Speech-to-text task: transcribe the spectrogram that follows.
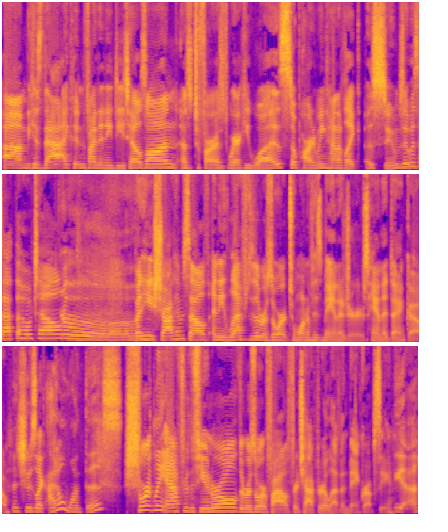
Um, because that I couldn't find any details on as to far as where he was. So part of me kind of like assumes it was at the hotel. Ugh. But he shot himself and he left the resort to one of his managers, Hannah Danko. and she was like, I don't want this. Shortly after the funeral, the resort filed for Chapter 11 bankruptcy. Yeah.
